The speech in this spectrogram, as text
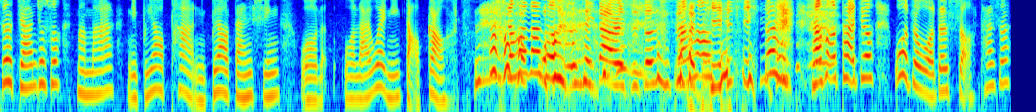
之后佳恩就说：“妈妈，你不要怕，你不要担心，我我来为你祷告。”然后那时候你大儿子真的是很贴心，对，然后他就握着我的手，他说：“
